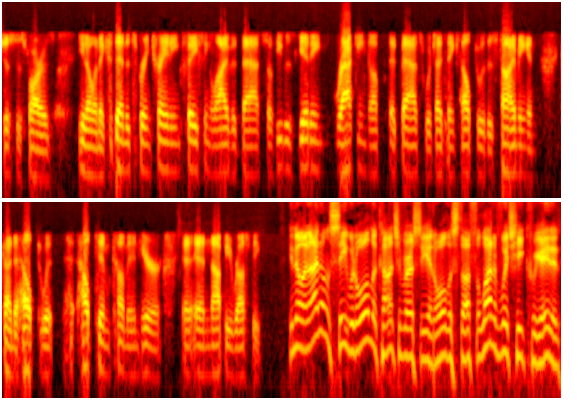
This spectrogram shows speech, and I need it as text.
just as far as, you know, an extended spring training, facing live at bats. So he was getting racking up at bats, which I think helped with his timing and kind of helped with helped him come in here and, and not be rusty. You know, and I don't see with all the controversy and all the stuff, a lot of which he created.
